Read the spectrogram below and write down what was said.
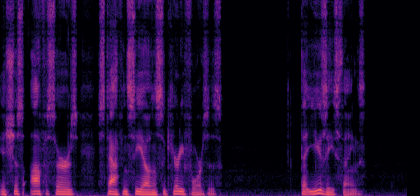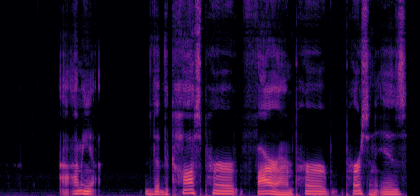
It's just officers, staff NCOs, and security forces that use these things. I mean, the the cost per firearm per person is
